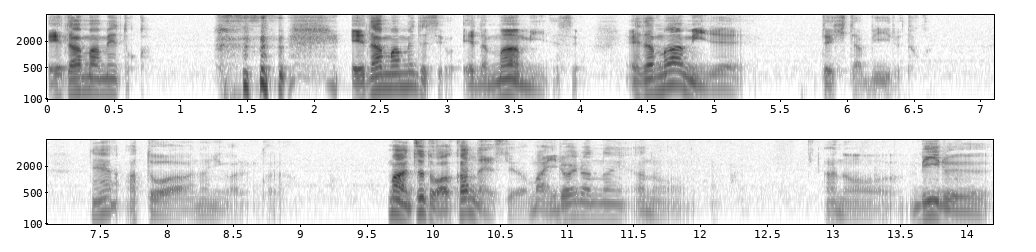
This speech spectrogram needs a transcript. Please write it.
枝豆とか。枝豆ですよ。枝マミーですよ。枝マーミーでできたビールとか。ねあとは何があるのかな。まあちょっと分かんないですけどまあいろいろなあのあのビール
